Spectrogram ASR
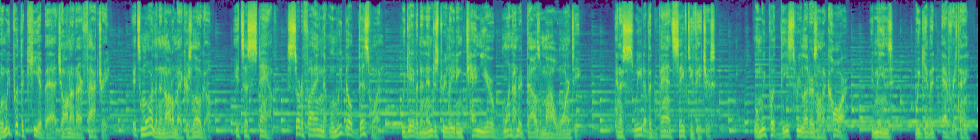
When we put the Kia badge on at our factory, it's more than an automaker's logo. It's a stamp certifying that when we built this one, we gave it an industry-leading 10-year, 100,000-mile warranty and a suite of advanced safety features. When we put these three letters on a car, it means we give it everything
